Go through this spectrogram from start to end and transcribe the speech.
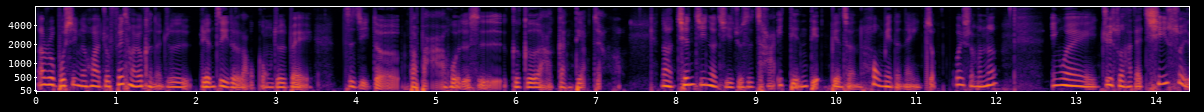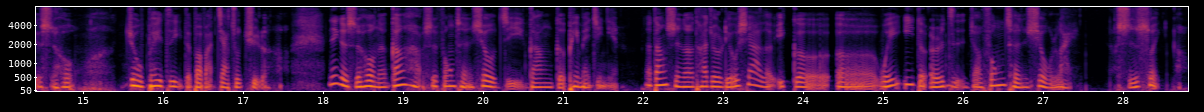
那如果不幸的话，就非常有可能就是连自己的老公就是被自己的爸爸或者是哥哥啊干掉这样哈。那千姬呢，其实就是差一点点变成后面的那一种。为什么呢？因为据说她在七岁的时候就被自己的爸爸嫁出去了哈。那个时候呢，刚好是丰臣秀吉刚嗝屁没几年。那当时呢，他就留下了一个呃唯一的儿子，叫丰臣秀赖，十岁。好，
